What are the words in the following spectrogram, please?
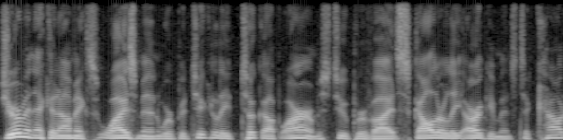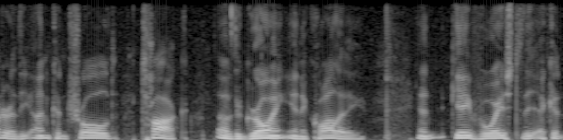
German economics wise men were particularly took up arms to provide scholarly arguments to counter the uncontrolled talk of the growing inequality and gave voice to the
